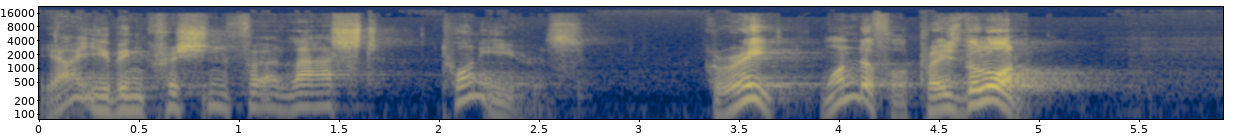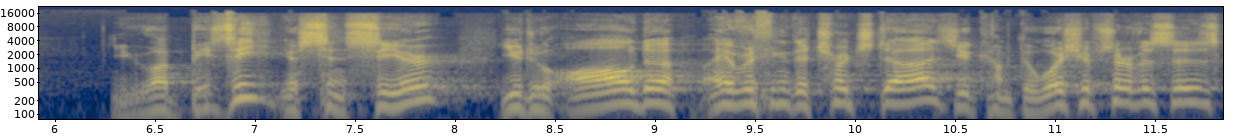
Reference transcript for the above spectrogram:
Yeah, you've been Christian for the last 20 years. Great, wonderful, praise the Lord. You are busy, you're sincere, you do all the everything the church does, you come to worship services,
